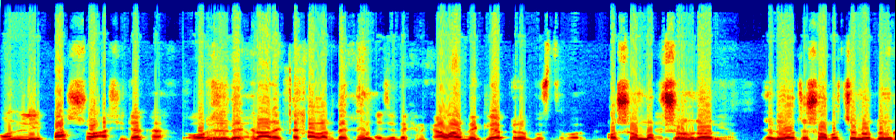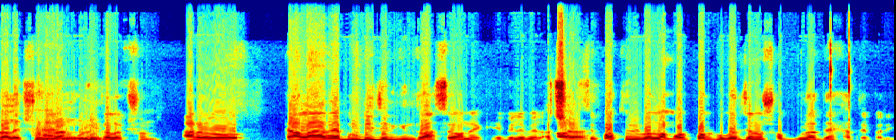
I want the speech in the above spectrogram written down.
অনলি পাঁচশো আশি টাকা এই যে original। দেখেন আরেকটা কালার দেখেন। এই যে দেখেন কালার দেখলে আপনারা বুঝতে পারবেন। অসম্ভব সুন্দর। এগুলো হচ্ছে হচ্ছে নতুন কালেকশন রাঙ্গুলি কালেকশন আর কালার এবং ডিজাইন কিন্তু আছে অনেক এভেলেবেল আচ্ছা। প্রথমে বললাম অল্প অল্প করে যেন সবগুলা দেখাতে পারি।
